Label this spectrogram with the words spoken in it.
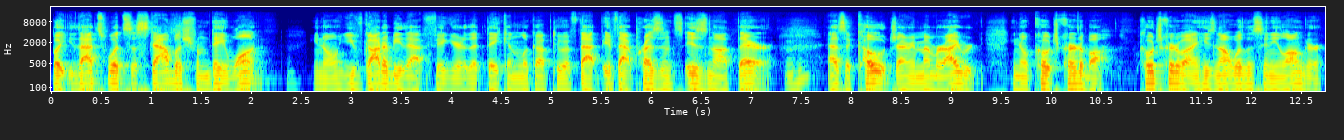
But that's what's established from day one. You know, you've got to be that figure that they can look up to if that if that presence is not there. Mm-hmm. As a coach, I remember I, you know, Coach Kurtaba, Coach Kurtaba, he's not with us any longer.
